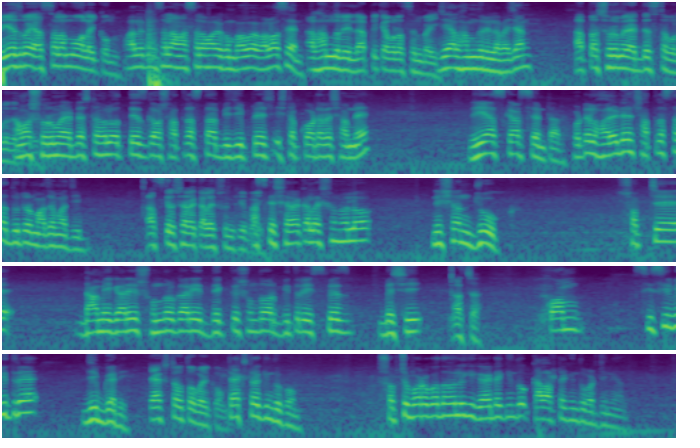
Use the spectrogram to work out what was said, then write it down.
রিয়াজ ভাই আসসালামু আলাইকুম। ওয়ালাইকুম সালাম আসসালামু আলাইকুম। বাবু ভালো আছেন? আলহামদুলিল্লাহ আপনি কেমন আছেন ভাই? জি আলহামদুলিল্লাহ ভাই ভাইজান আপনার শোরুমের অ্যাড্রেসটা বলে দেন আমার শোরুমের অ্যাড্রেসটা হলো তেজগাঁও সাত রাস্তা বিজি প্রেস স্টাফ কোয়ার্টারের সামনে Riaz car centre. Hotel holiday সাত রাস্তা দুটোর মাঝামাঝি। আজকের সেরা কালেকশন কি ভাই? আজকে সেরা কালেকশন হলো নিশান যুগ সবচেয়ে দামি গাড়ি সুন্দর গাড়ি দেখতে সুন্দর ভিতরে স্পেস বেশি। আচ্ছা। কম সিসির ভিতরে জিপ গাড়ি। ট্যাক্সটাও তো ভাই কম। ট্যাক্সটাও কিন্তু কম। সবচেয়ে বড় কথা হলো কি গাড়িটা কিন্তু কালারটা কিন্তু অরিজিনাল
